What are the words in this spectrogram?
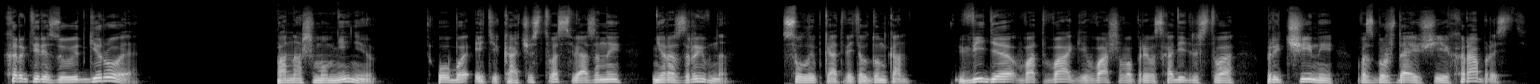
характеризуют героя. По нашему мнению, оба эти качества связаны неразрывно, с улыбкой ответил Дункан. Видя в отваге вашего превосходительства причины, возбуждающие храбрость,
